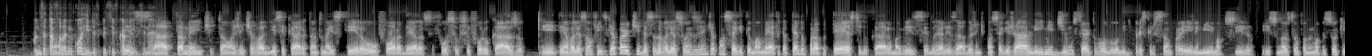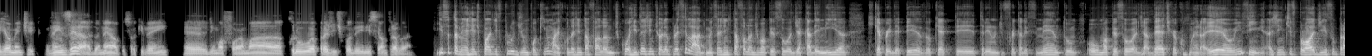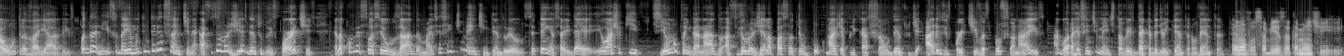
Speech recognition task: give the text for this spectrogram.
quando você está falando em corrida especificamente, exatamente. né? Exatamente. Então a gente avalia esse cara tanto na esteira ou fora dela, se for, se for o caso, e tem avaliação física. E a partir dessas avaliações a gente já consegue ter uma métrica até do próprio teste do cara, uma vez sendo realizado, a gente consegue já ali medir um certo volume de prescrição para ele, mínima possível. Isso nós estamos falando de uma pessoa que realmente vem zerada, né? Uma pessoa que vem é, de uma forma crua para a gente poder iniciar um trabalho. Isso também a gente pode explodir um pouquinho mais. Quando a gente está falando de corrida, a gente olha para esse lado. Mas se a gente está falando de uma pessoa de academia que quer perder peso, quer ter treino de fortalecimento, ou uma pessoa diabética como era eu, enfim, a gente explode isso para outras variáveis. Ô Dani, isso daí é muito interessante, né? A fisiologia dentro do esporte, ela começou a ser usada mais recentemente, entendo eu. Você tem essa ideia? Eu acho que, se eu não estou enganado, a fisiologia ela passou a ter um pouco mais de aplicação dentro de áreas esportivas profissionais agora talvez década de 80, 90? Eu não vou saber exatamente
